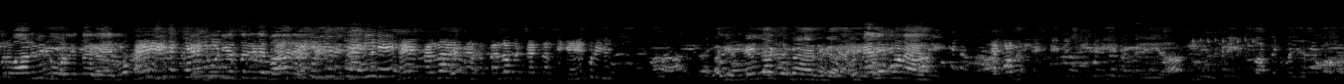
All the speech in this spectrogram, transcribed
ਪਰਿਵਾਰ ਨੂੰ ਵੀ ਤੋੜ ਦਿੱਤਾ ਗਿਆ ਜੀ। ਇਹ ਕੁੜੀ ਉੱਤੇ ਜਿਹੜੇ ਬਾਹਰ ਹੈ ਇਹੀ ਨੇ। ਨਹੀਂ ਪਹਿਲਾਂ ਪਹਿਲਾਂ ਬੱਚਾ ਕਰਕੇ ਗਏ ਕੁੜੀ ਦੀ ਪਹਿਲਾਂ ਕੌਣ ਆਇਆ ਸੀਗਾ? ਪਹਿਲੇ ਕੌਣ ਆਇਆ ਸੀ ਕਰੀਬ 7 ਵਜੇ ਸਵਾਲ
